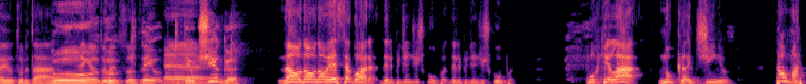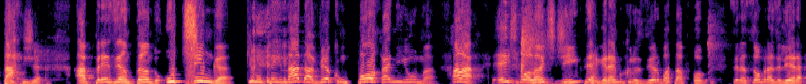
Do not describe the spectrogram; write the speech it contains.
aí, o Túlio tá. Do, Peguei o Túlio de sorteio. Que tem, é... que tem o é. Tinga? Não, não, não. Esse agora. Dele pedindo desculpa. Dele pedindo desculpa. Porque lá, no cantinho, tá uma tarja apresentando o Tinga, que não tem nada a ver com porra nenhuma. Olha lá, ex-volante de Inter, Grêmio, Cruzeiro, Botafogo, Seleção Brasileira,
